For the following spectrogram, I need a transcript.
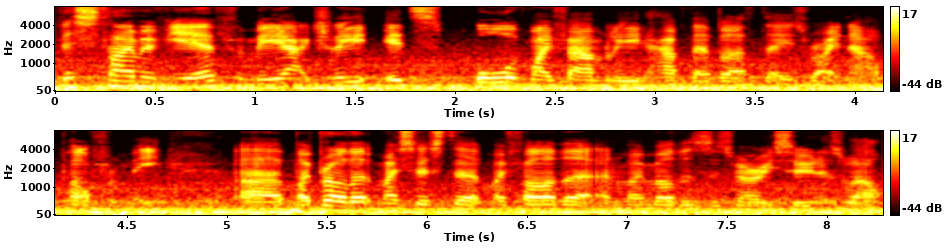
this time of year for me actually, it's all of my family have their birthdays right now, apart from me. Uh, my brother, my sister, my father, and my mother's is very soon as well.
